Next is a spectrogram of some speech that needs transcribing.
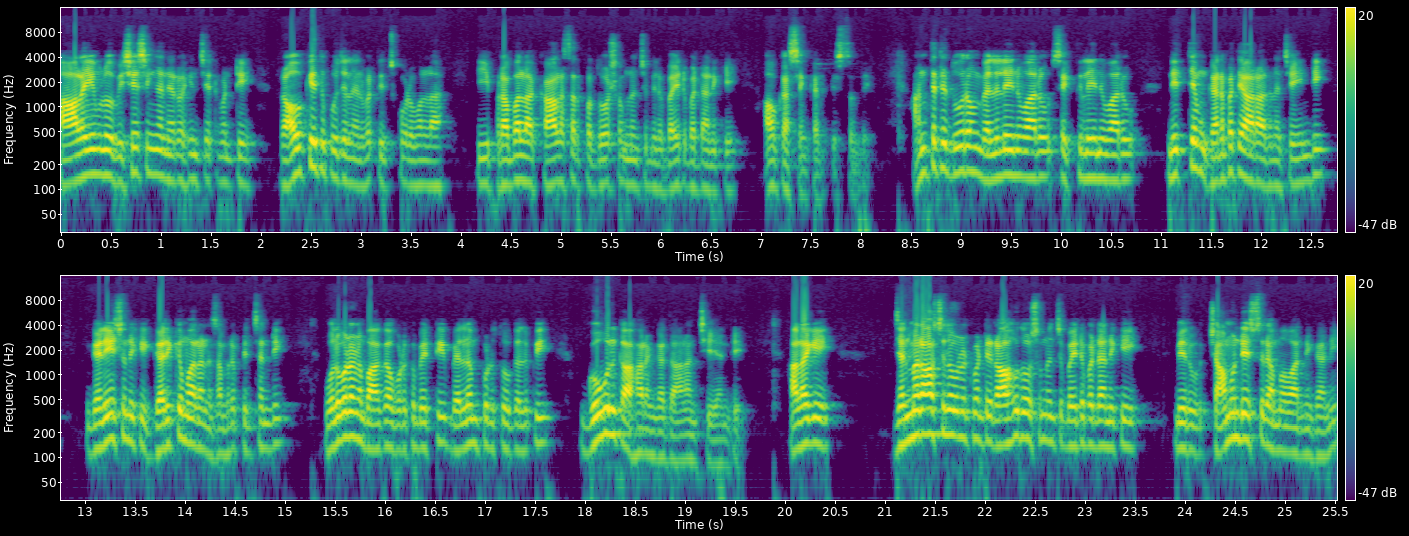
ఆలయంలో విశేషంగా నిర్వహించేటువంటి రావుకేతు పూజలు నిర్వర్తించుకోవడం వల్ల ఈ ప్రబల కాలసర్ప దోషం నుంచి మీరు బయటపడడానికి అవకాశం కనిపిస్తుంది అంతటి దూరం వెళ్ళలేని వారు శక్తి లేని వారు నిత్యం గణపతి ఆరాధన చేయండి. గణేశునికి గరికమాలను సమర్పించండి. ఉలవలను బాగా ఉడకబెట్టి బెల్లం పొడితో కలిపి గోవులకు ఆహారంగా దానం చేయండి. అలాగే జన్మరాశిలో ఉన్నటువంటి రాహుదోషం నుంచి బయటపడడానికి మీరు చాముండేశ్వరి అమ్మవారిని కానీ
